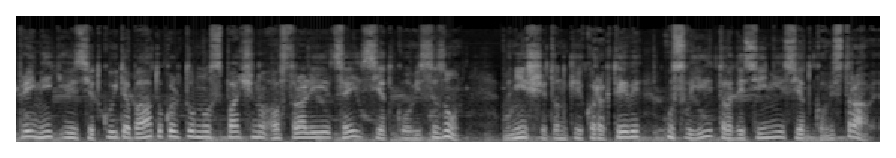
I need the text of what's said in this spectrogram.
прийміть і відсвяткуйте багатокультурну спадщину Австралії в цей святковий сезон, внісши тонкі корективи у свої традиційні святкові страви.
